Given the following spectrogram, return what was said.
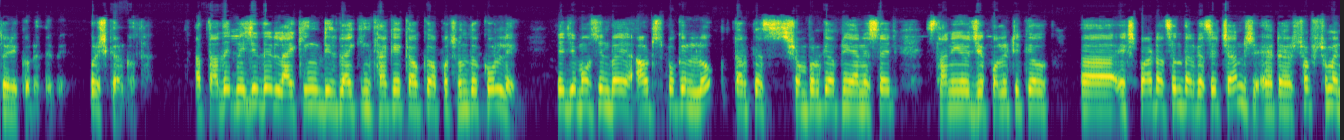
তৈরি করে দেবে। পরিষ্কার কথা। আর তাদের নিজেদের লাইকিং ডিসলাইকিং থাকে, কাউকে অপছন্দ করলে, এই যে মহসিন ভাই আউটস্পোকেন লোক, তার কাছ সম্পর্কে আপনি এনএসআই স্থানীয় যে পলিটিক্যাল এক্সপার্ট আছেন, তার কাছে চান এটা সবসময়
